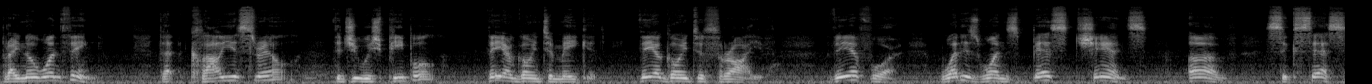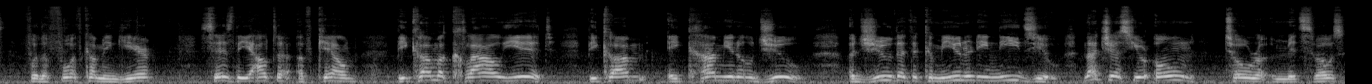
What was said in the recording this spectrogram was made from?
but I know one thing that Klal Yisrael, the Jewish people, they are going to make it. They are going to thrive. Therefore, what is one's best chance of success for the forthcoming year? Says the Alta of Kelm, become a Klal Yid, become a communal Jew, a Jew that the community needs you, not just your own Torah mitzvos,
